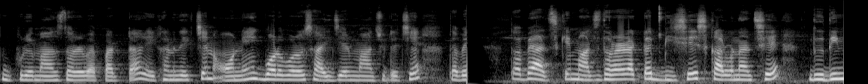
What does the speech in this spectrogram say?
পুকুরে মাছ ধরার ব্যাপারটা। এখানে দেখছেন অনেক বড় বড় সাইজের মাছ উঠেছে, তবে তবে আজকে মাছ ধরার একটা বিশেষ কারণ আছে। দুদিন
